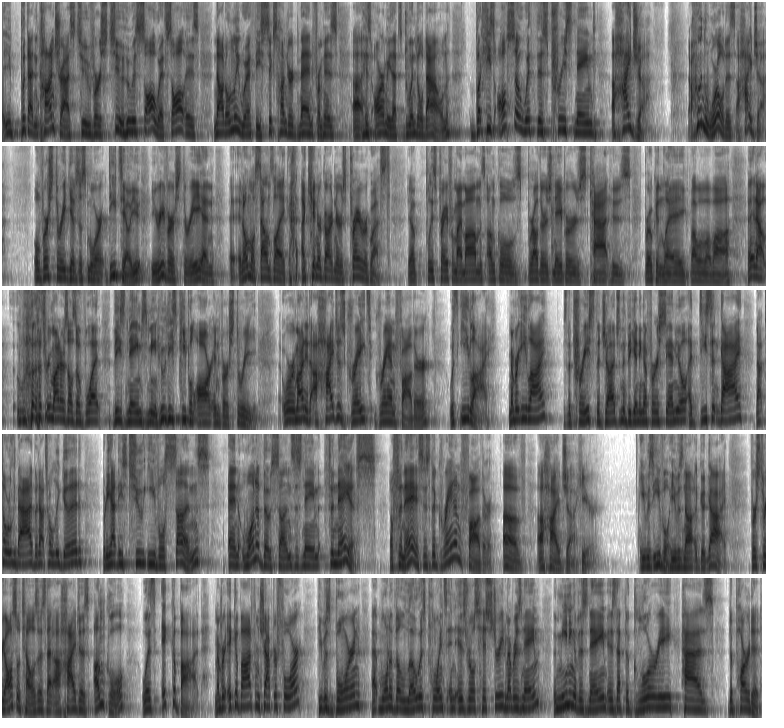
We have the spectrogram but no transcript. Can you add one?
You put that in contrast to verse 2. Who is Saul with? Saul is not only with the 600 men from his, uh, his army that's dwindled down, but he's also with this priest named Ahijah. Now, who in the world is Ahijah? Well, verse 3 gives us more detail. You, you read verse 3, and it almost sounds like a kindergartner's prayer request. You know, please pray for my mom's uncle's brother's neighbor's cat who's broken leg, blah, blah, blah, blah. And now, let's remind ourselves of what these names mean, who these people are in verse 3. We're reminded Ahijah's great grandfather was Eli. Remember Eli? Is the priest, the judge in the beginning of 1 Samuel, a decent guy, not totally bad, but not totally good. But he had these two evil sons, and one of those sons is named Phinehas. Now, Phinehas is the grandfather of Ahijah here. He was evil, he was not a good guy. Verse 3 also tells us that Ahijah's uncle was Ichabod. Remember Ichabod from chapter 4? He was born at one of the lowest points in Israel's history. Remember his name? The meaning of his name is that the glory has departed.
